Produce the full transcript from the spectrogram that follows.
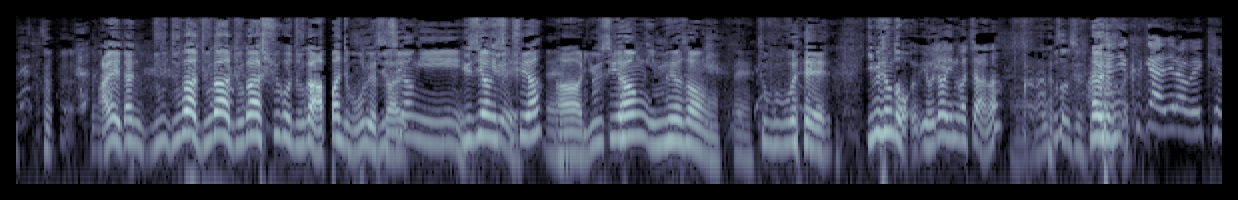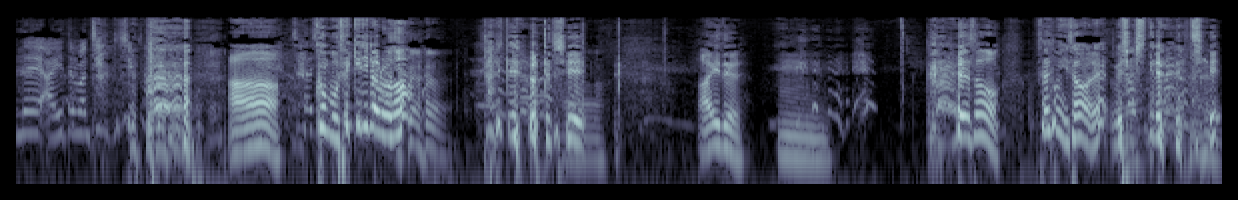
아니, 난 누, 누가 누가 누가 슈고 누가 아빠인지 모르겠어. 유수영이 유수영이 슈예요. 슈야? 네. 아, 유수영, 임효성 네. 두 부부의 임효성도 여자 이름 같지 않아? 농구 선수. 나 아니, 그래서- 그게 아니라 왜 걔네 아이들만 자식. 아, 그럼 뭐 새끼들이라 그러나? 자식들이라 그러지. 아 이들. 음. 그래서 생각해보면 이상하네? 왜 자식들이라 그랬지?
